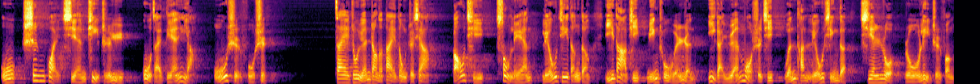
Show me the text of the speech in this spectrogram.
无深怪险僻之欲，务在典雅，无事服饰。在朱元璋的带动之下，搞起宋濂、刘基等等一大批明初文人，一改元末时期文坛流行的纤弱儒力之风，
